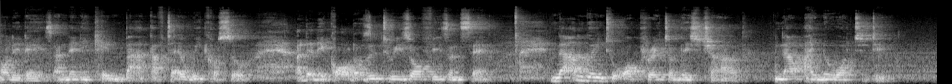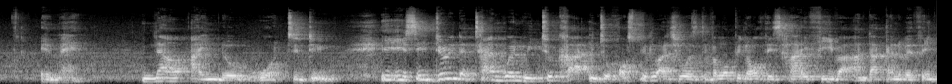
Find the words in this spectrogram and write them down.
holidays and then he came back after a week or so. And then he called us into his office and said, now I'm going to operate on this child. Now I know what to do. Amen. Now I know what to do. You see, during the time when we took her into hospital and she was developing all this high fever and that kind of a thing,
